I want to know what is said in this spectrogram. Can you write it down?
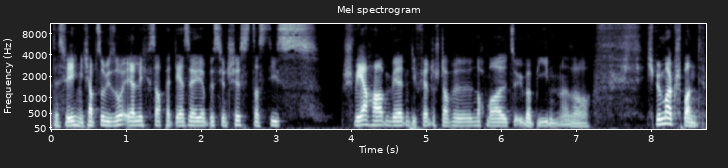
deswegen, ich habe sowieso ehrlich gesagt bei der Serie ein bisschen Schiss, dass dies schwer haben werden, die vierte Staffel nochmal zu überbieten. Also ich bin mal gespannt.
